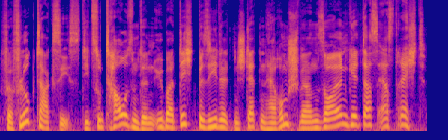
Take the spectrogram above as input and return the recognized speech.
Für Flugtaxis, die zu Tausenden über dicht besiedelten Städten herumschwirren sollen, gilt das erst recht.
